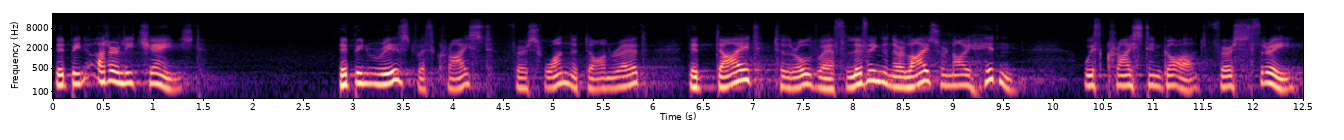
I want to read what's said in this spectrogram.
they'd been utterly changed. They'd been raised with Christ, verse 1 that Don read. They'd died to their old way of living, and their lives were now hidden with Christ in God. Verse 3.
